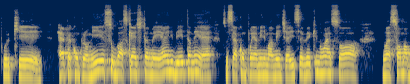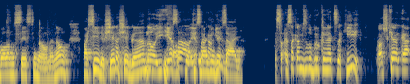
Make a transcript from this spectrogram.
porque Rap é compromisso, basquete também é, NBA também é. Se você acompanha minimamente aí, você vê que não é só não é só uma bola no cesto, não, né? Não, Marcílio, chega chegando. Não, e, e essa, um essa camisa, essa, essa, camisa do Brooklyn Nets aqui, eu acho que é, é,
